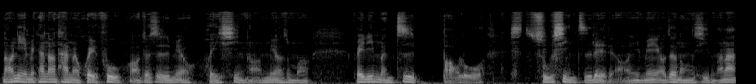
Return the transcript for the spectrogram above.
然后你也没看到他没有回复哦，就是没有回信哦，没有什么菲利门自保罗书信之类的哦，也没有这东西嘛。那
